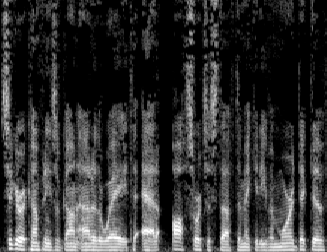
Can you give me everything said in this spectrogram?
cigarette companies have gone out of their way to add all sorts of stuff to make it even more addictive,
